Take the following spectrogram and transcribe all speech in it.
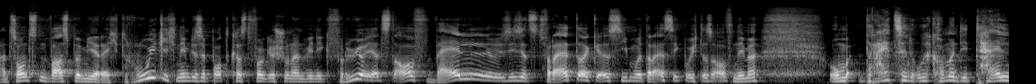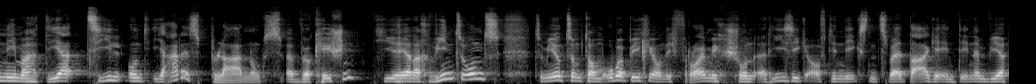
Ansonsten war es bei mir recht ruhig. Ich nehme diese Podcast-Folge schon ein wenig früher jetzt auf, weil es ist jetzt Freitag, 7.30 äh, Uhr, wo ich das aufnehme. Um 13 Uhr kommen die Teilnehmer der Ziel- und Jahresplanungs-Vacation hierher nach Wien zu uns, zu mir und zum Tom Oberbichler und ich freue mich schon riesig auf die nächsten zwei Tage, in denen wir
